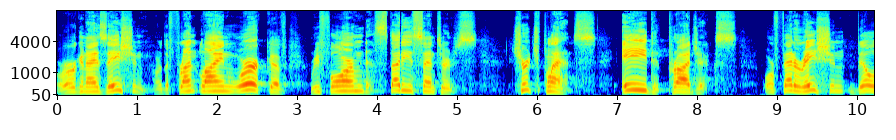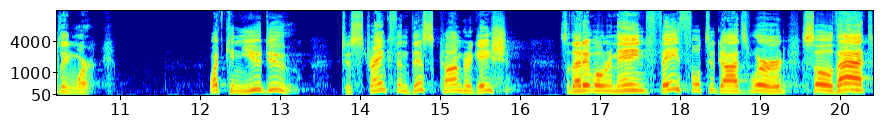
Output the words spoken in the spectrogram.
or organization or the frontline work of reformed study centers, church plants, aid projects, or federation building work. What can you do to strengthen this congregation so that it will remain faithful to God's word, so that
